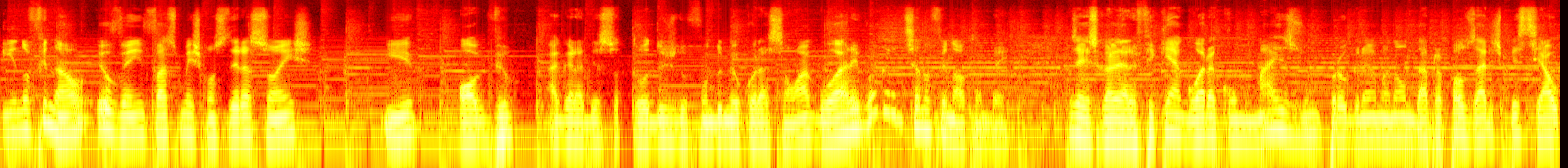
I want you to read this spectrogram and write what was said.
E no final eu venho e faço minhas considerações. E, óbvio, agradeço a todos do fundo do meu coração agora e vou agradecer no final também. Mas é isso, galera. Fiquem agora com mais um programa Não Dá para Pausar especial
